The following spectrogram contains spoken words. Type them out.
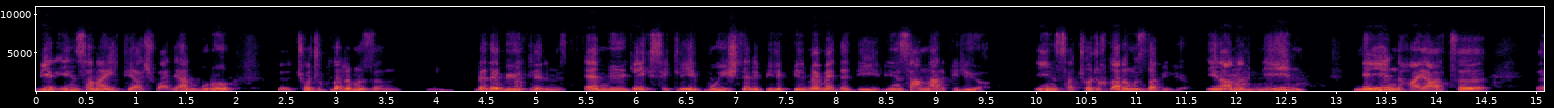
bir insana ihtiyaç var. Yani bunu e, çocuklarımızın ve de büyüklerimiz en büyük eksikliği bu işleri bilip bilmemede değil. İnsanlar biliyor. İnsan, çocuklarımız da biliyor. İnanın neyin neyin hayatı e,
